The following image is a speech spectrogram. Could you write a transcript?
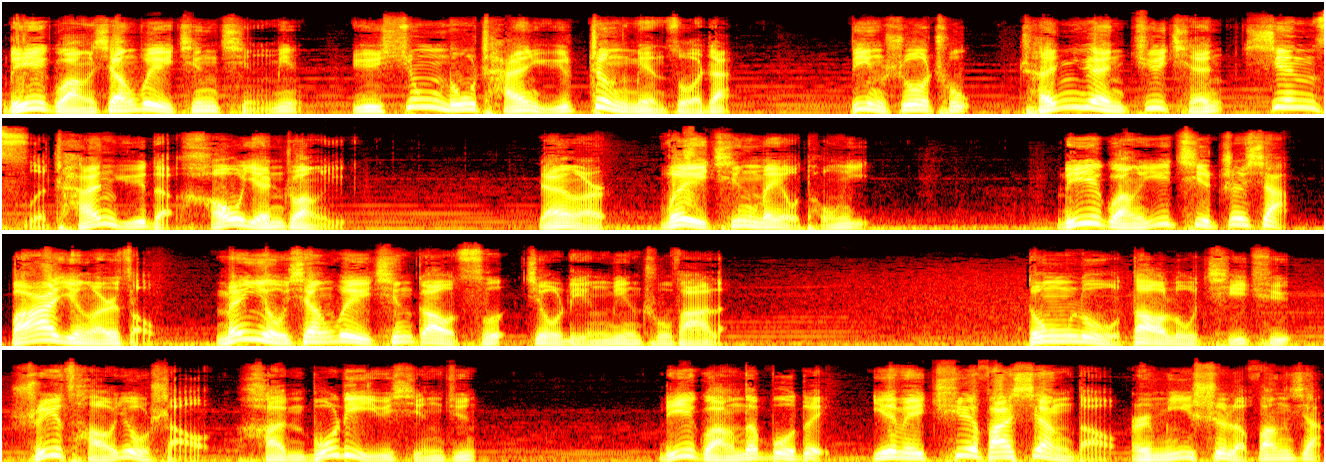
李广向卫青请命，与匈奴单于正面作战，并说出“臣愿居前，先死单于”的豪言壮语。然而，卫青没有同意。李广一气之下拔营而走，没有向卫青告辞，就领命出发了。东路道路崎岖，水草又少，很不利于行军。李广的部队因为缺乏向导而迷失了方向，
